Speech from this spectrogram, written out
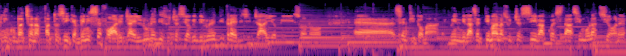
l'incubazione ha fatto sì che venisse fuori già il lunedì successivo, quindi lunedì 13 già io mi sono eh, sentito male. Quindi la settimana successiva a questa simulazione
